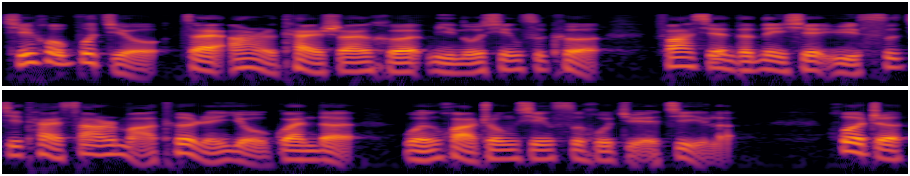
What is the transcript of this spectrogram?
其后不久，在阿尔泰山和米努辛斯克发现的那些与斯基泰萨尔马特人有关的文化中心似乎绝迹了，或者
